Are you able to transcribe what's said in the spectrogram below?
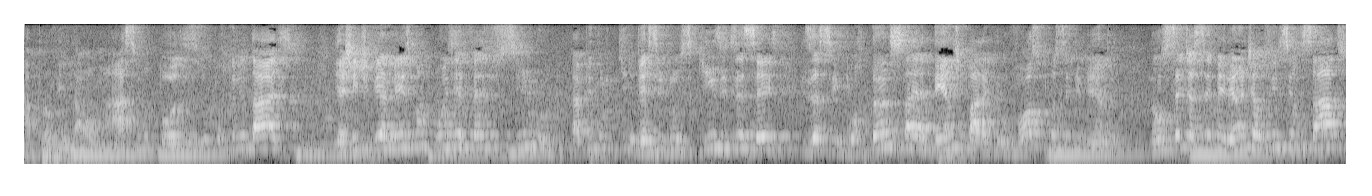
Aproveitar ao máximo todas as oportunidades. E a gente vê a mesma coisa em Efésios 5, capítulo, versículos 15 e 16. Diz assim: Portanto, estai atentos para que o vosso procedimento não seja semelhante aos insensatos,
